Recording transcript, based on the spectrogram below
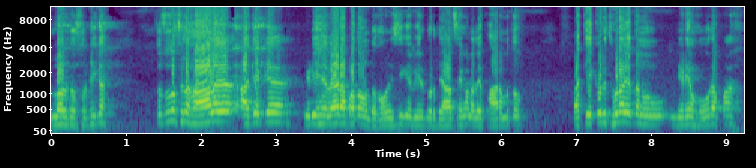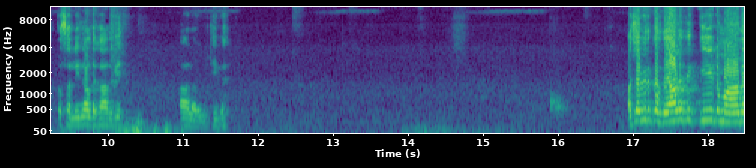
ਲਓ ਜੀ ਦੋਸਤੋ ਠੀਕ ਆ। ਸੋ ਦੋਸਤੋ ਫਿਲਹਾਲ ਅੱਜ ਇੱਕ ਜਿਹੜੀ ਇਹ ਵੈੜ ਆਪਾਂ ਤੁਹਾਨੂੰ ਦਿਖਾਉਣੀ ਸੀਗੀ ਵੀਰ ਗੁਰਦਿਆਲ ਸਿੰਘ ਉਹਨਾਂ ਦੇ ਫਾਰਮ ਤੋਂ। ਬਾਕੀ ਇੱਕ ਵਾਰੀ ਥੋੜਾ ਜਿਹਾ ਤੁਹਾਨੂੰ ਜਿਹੜੇ ਹੋਰ ਆਪਾਂ ਤਸੱਲੀ ਨਾਲ ਦਿਖਾ ਦਈਏ। ਆ ਲਓ ਜੀ ਠੀਕ ਆ ਅੱਛਾ ਵੀਰ ਗੁਰਦਿਆਲ ਦੀ ਕੀ ਡਿਮਾਂਡ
